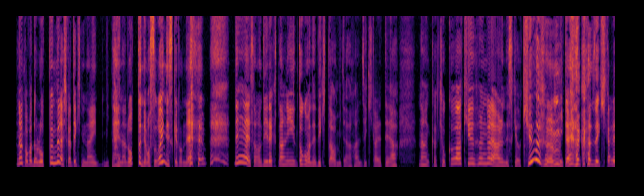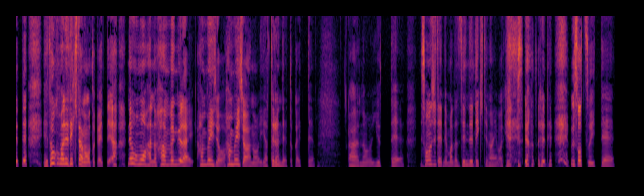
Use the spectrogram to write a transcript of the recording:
なんかまだ6分ぐらいしかできてないみたいな、6分でもすごいんですけどね。で、そのディレクターにどこまでできたみたいな感じで聞かれて、あ、なんか曲は9分ぐらいあるんですけど、9分みたいな感じで聞かれて、え、どこまでできたの？とか言って、あ、でももうあの半分ぐらい、半分以上、半分以上あのやってるんでとか言って。あの言ってその時点でまだ全然できてないわけですよ。それで嘘ついて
